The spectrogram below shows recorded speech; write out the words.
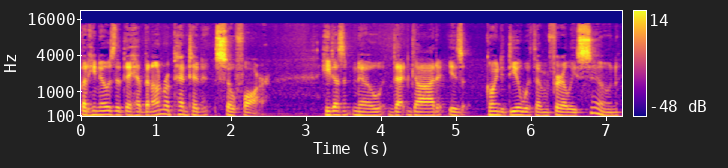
but he knows that they have been unrepented so far. He doesn't know that God is going to deal with them fairly soon.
